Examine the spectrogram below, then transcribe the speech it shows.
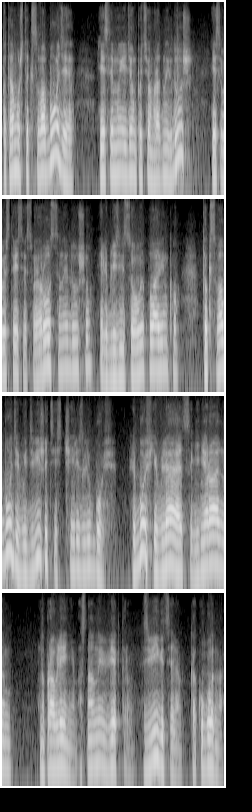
Потому что к свободе, если мы идем путем родных душ, если вы встретили свою родственную душу или близнецовую половинку, то к свободе вы движетесь через любовь. Любовь является генеральным направлением, основным вектором, двигателем, как угодно.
